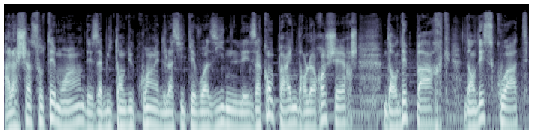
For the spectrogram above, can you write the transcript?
à la chasse aux témoins. Des habitants du coin et de la cité voisine les accompagnent dans leurs recherches, dans des parcs, dans des squats,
